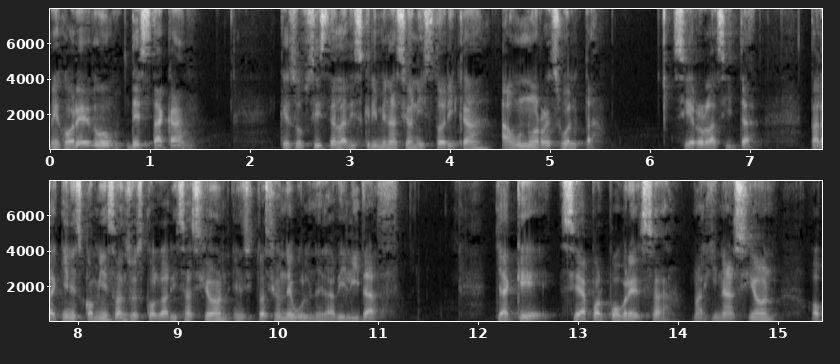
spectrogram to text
Mejor Edu destaca que subsiste la discriminación histórica aún no resuelta. Cierro la cita. Para quienes comienzan su escolarización en situación de vulnerabilidad, ya que sea por pobreza, marginación o,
